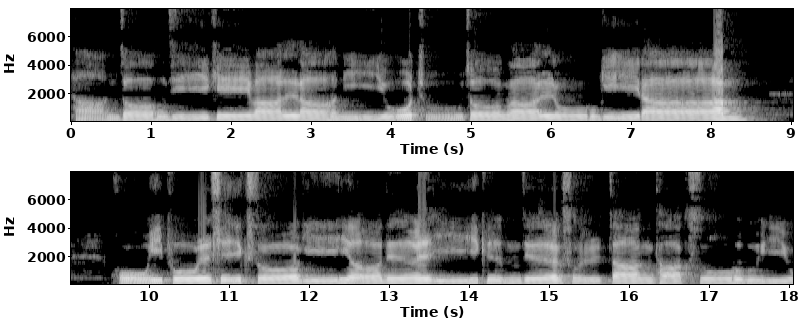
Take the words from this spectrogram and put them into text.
항정지 개말라니요 주정알록이람. 호이풀식석이연을 이금즉 술장 탁소의요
